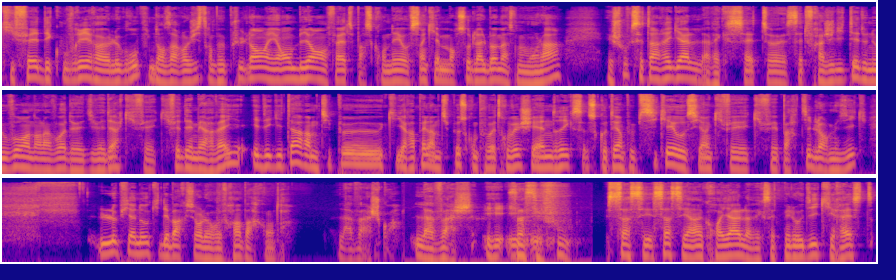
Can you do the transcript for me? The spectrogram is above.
qui fait découvrir euh, le groupe dans un registre un peu plus lent et ambiant en fait, parce qu'on est au cinquième morceau de l'album à ce moment-là. Et je trouve que c'est un régal avec cette, cette fragilité de nouveau hein, dans la voix de Eddie Vedder qui fait, qui fait des merveilles et des guitares un petit peu qui rappellent un petit peu ce qu'on pouvait trouver chez Hendrix, ce côté un peu psyché aussi hein, qui, fait, qui fait partie de leur musique. Le piano qui débarque sur le refrain par contre. La vache quoi. La vache. Et, et- Ça et- c'est fou. Ça c'est ça c'est incroyable avec cette mélodie qui reste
